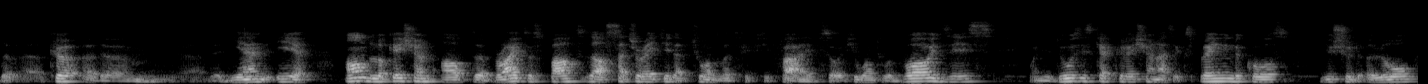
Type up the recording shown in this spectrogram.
the, uh, uh, the, um, the, the end here on the location of the brightest parts, they are saturated at 255. So if you want to avoid this, when you do this calculation as explained in the course, you should allow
